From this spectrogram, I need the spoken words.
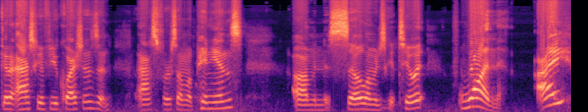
gonna ask you a few questions and ask for some opinions. Um, and so let me just get to it. One, I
